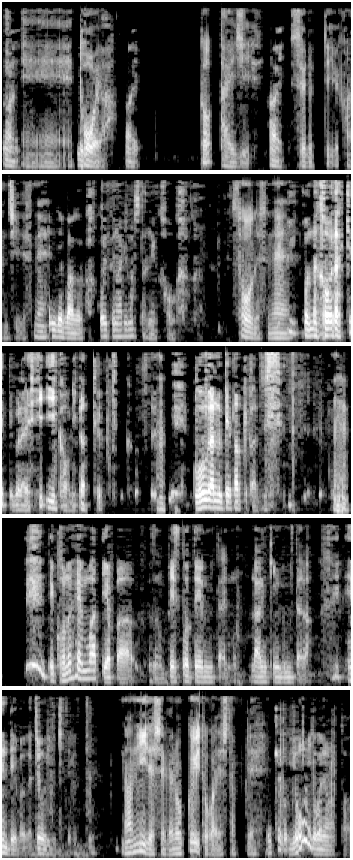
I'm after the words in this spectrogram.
はい。えー、トーヤはいと対峙はい。するっていう感じですねエ。ンデバーがかっこよくなりましたね、顔が。そうですね。こんな顔だっけってぐらいいい顔になってるっていうか、業が抜けたって感じですよね。で、この辺もあって、やっぱ、そのベスト10みたいなランキング見たら、エンデバーが上位に来てるっていう。何位でしたっけ ?6 位とかでしたっけ？結構4位とかじゃなかっ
